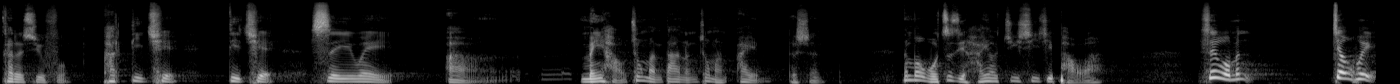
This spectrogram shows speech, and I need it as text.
他的修复，他的确的确是一位啊美好、充满大能、充满爱的神。那么我自己还要继续去跑啊，所以我们教会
